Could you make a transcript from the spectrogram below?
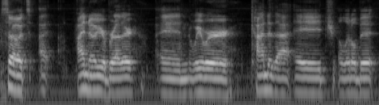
So it's I I know your brother, and we were kind of that age, a little bit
